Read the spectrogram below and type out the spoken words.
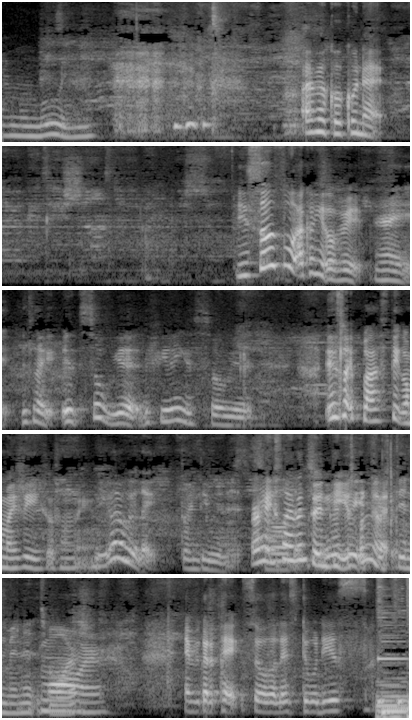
I'm a moon. I'm a coconut. It's so smooth. I can't get over it. Right. It's like it's so weird. The feeling is so weird. It's like plastic on my face or something. You gotta wait like 20 minutes. Right, it's not even that's- 20, we have it's only like 15 minutes More. more. And we gotta pack, so let's do this.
